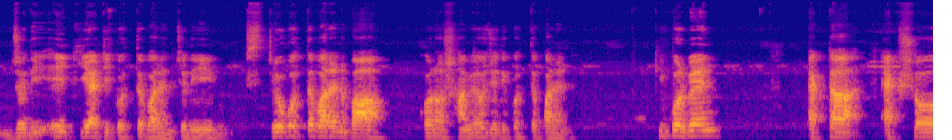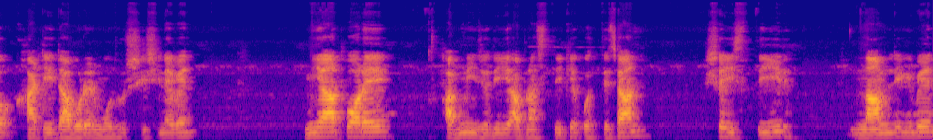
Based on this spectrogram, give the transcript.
যদি এই ক্রিয়াটি করতে পারেন, যদি স্ত্রীও করতে পারেন বা কোনো স্বামীও যদি করতে পারেন, কি করবেন? একটা একশো খাঁটি ডাবরের মধুর শিশি নেবেন। নেওয়ার পরে আপনি যদি আপনার স্ত্রীকে করতে চান, সেই স্ত্রীর নাম লিখবেন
